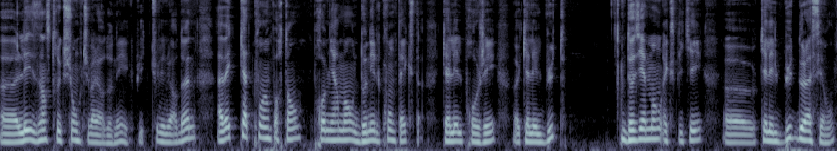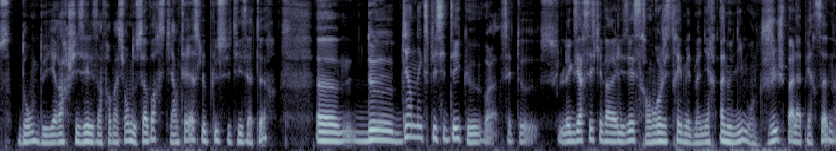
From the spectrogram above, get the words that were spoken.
euh, les instructions que tu vas leur donner et puis que tu les leur donnes avec quatre points importants. Premièrement, donner le contexte, quel est le projet, euh, quel est le but. Deuxièmement, expliquer quel est le but de la séance, donc de hiérarchiser les informations, de savoir ce qui intéresse le plus l'utilisateur. Euh, de bien expliciter que voilà, euh, l'exercice qu'il va réaliser sera enregistré mais de manière anonyme, on ne juge pas la personne.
